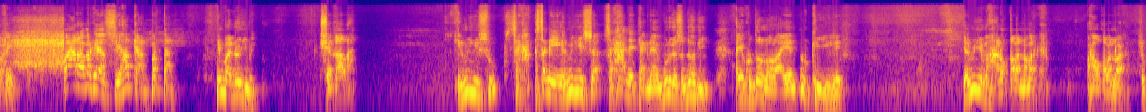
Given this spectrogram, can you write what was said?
Okay waxaan rabaa markayaan siiyo halkan bartan nin baa noo yimid. Sheeqaal ah. Ilmihiisu isaga iyo ilmihiisa sagxadday taagnaayeen guriga sadohdii ayay ku dul noolaayeen dhulka yiileen ilmihii maxaan u qabanna marka? Waxaan u Shub.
